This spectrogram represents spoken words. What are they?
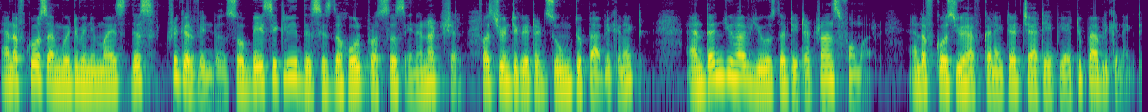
and of course I'm going to minimize this trigger window. So basically this is the whole process in a nutshell. First you integrated Zoom to Pabbly Connect and then you have used the data transformer and of course you have connected chat API to Pabbly Connect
